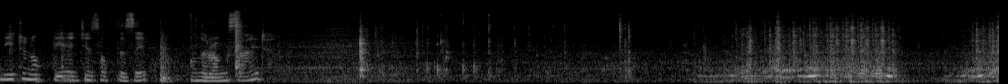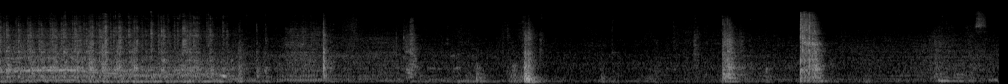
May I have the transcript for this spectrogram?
neaten off the edges of the zip on the wrong side And do the same.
